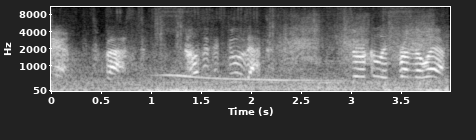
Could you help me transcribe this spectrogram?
Damn, it's fast. How did it do that? Circle it from the left.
